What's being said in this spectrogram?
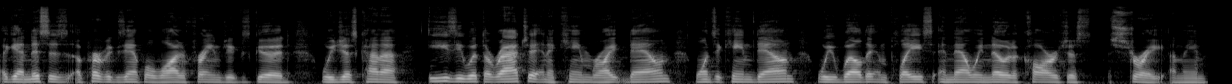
again, this is a perfect example of why the frame jig's good. We just kind of easy with the ratchet and it came right down. Once it came down, we weld it in place and now we know the car is just straight. I mean,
